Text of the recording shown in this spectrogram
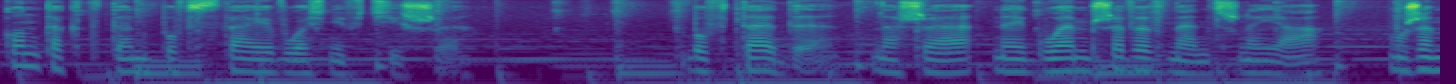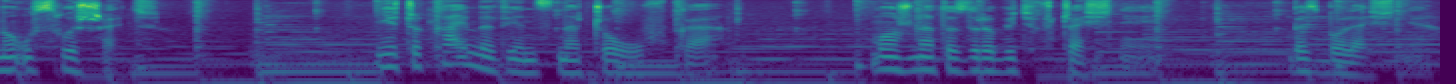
Kontakt ten powstaje właśnie w ciszy, bo wtedy nasze najgłębsze wewnętrzne ja możemy usłyszeć. Nie czekajmy więc na czołówkę. Można to zrobić wcześniej, bezboleśnie.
